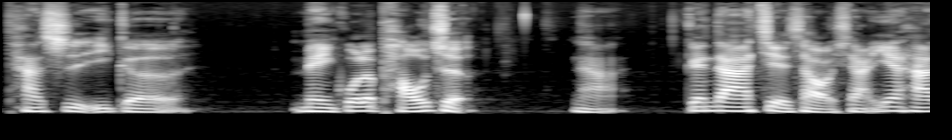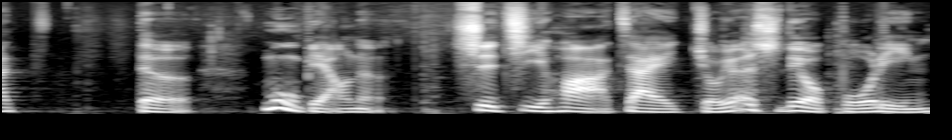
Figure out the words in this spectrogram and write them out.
他是一个美国的跑者。那跟大家介绍一下，因为他的目标呢是计划在九月二十六柏林、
